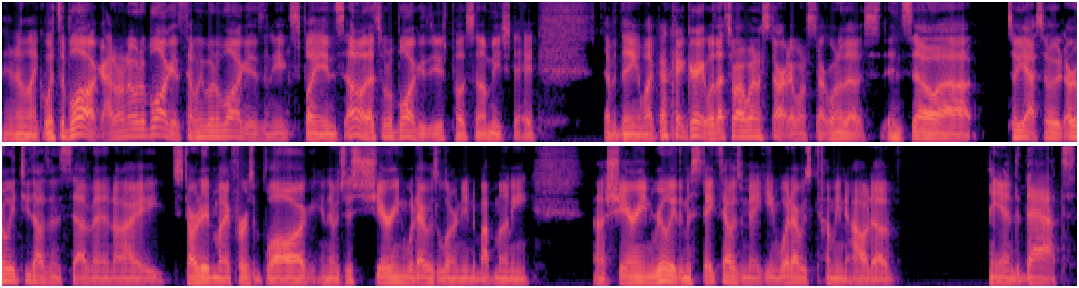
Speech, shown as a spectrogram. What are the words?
And I'm like, what's a blog? I don't know what a blog is. Tell me what a blog is. And he explains, oh, that's what a blog is. You just post something each day. Type of thing. I'm like, okay, great. Well, that's where I want to start. I want to start one of those. And so, uh, so yeah, so early 2007, I started my first blog, and I was just sharing what I was learning about money, uh, sharing really the mistakes I was making, what I was coming out of, And that,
